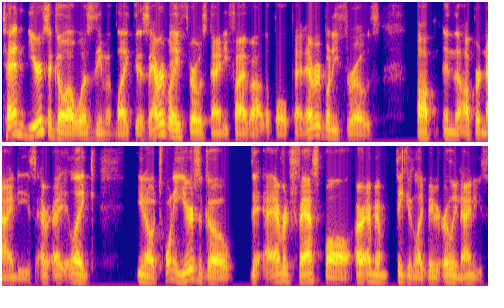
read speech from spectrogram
10 years ago I wasn't even like this. Everybody throws 95 out of the bullpen. Everybody throws up in the upper 90s. Like, you know, 20 years ago, the average fastball, or I mean, I'm thinking like maybe early 90s,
